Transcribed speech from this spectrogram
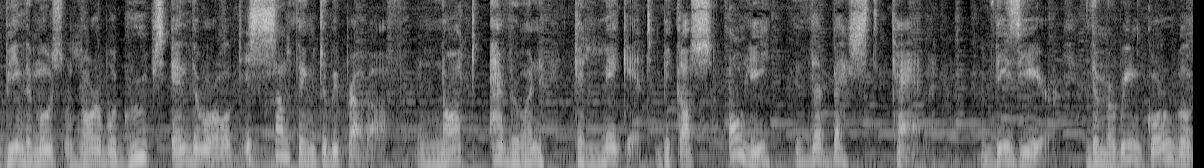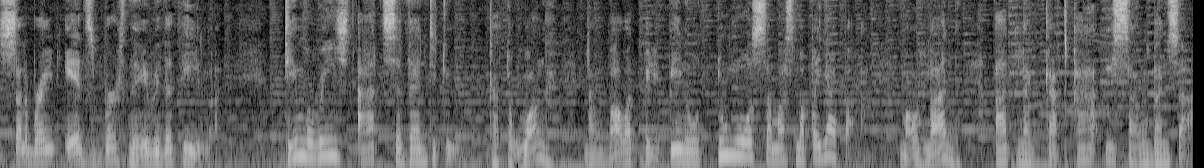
Be in the most honorable groups in the world is something to be proud of. Not everyone can make it because only the best can. This year, the Marine Corps will celebrate its birthday with the theme Team Marines at 72, katuwang ng bawat Pilipino tungo sa mas mapayapa, maunlad at nagkakaisang bansa.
